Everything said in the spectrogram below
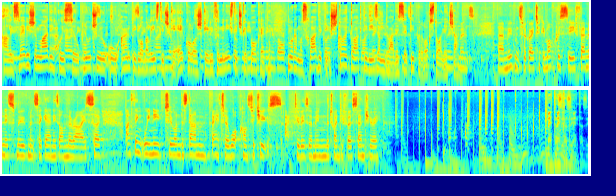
ali sve više mladih koji se uključuju u antiglobalističke, ekološke ili feminističke pokrete. Moramo shvatiti što je to aktivizam 21. stoljeća. Movements, again is on the rise. So I think we need to understand better what constitutes activism in the 21st century. Metazin. begins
